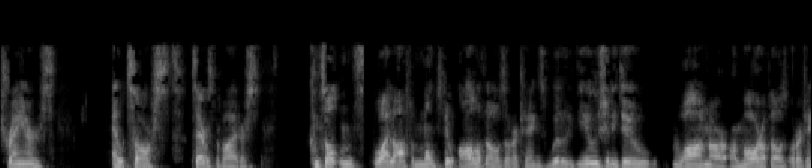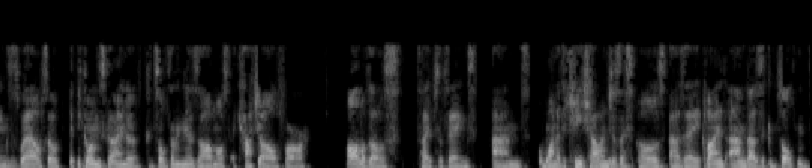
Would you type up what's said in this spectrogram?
trainers, outsourced service providers. Consultants, while often won't do all of those other things, will usually do one or, or more of those other things as well. So it becomes kind of consulting is almost a catch-all for all of those types of things. And one of the key challenges, I suppose, as a client and as a consultant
